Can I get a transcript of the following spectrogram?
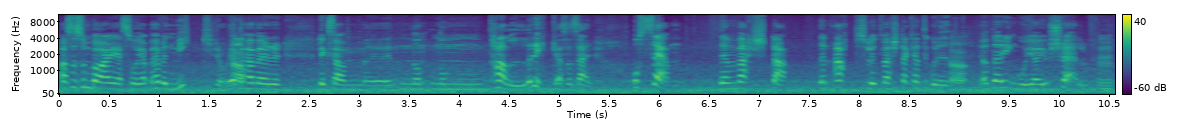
Alltså som bara är så, jag behöver en mikro, jag Mm. Ja. behöver liksom eh, någon, någon tallrik. Alltså så här. Och sen, den värsta, den absolut värsta kategorin, Ja. ja där ingår jag ju själv. Mm.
